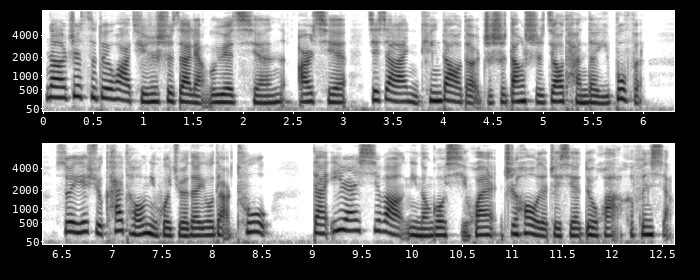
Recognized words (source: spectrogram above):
那这次对话其实是在两个月前，而且接下来你听到的只是当时交谈的一部分，所以也许开头你会觉得有点突兀，但依然希望你能够喜欢之后的这些对话和分享。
